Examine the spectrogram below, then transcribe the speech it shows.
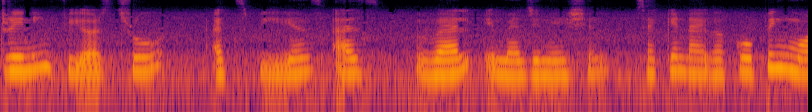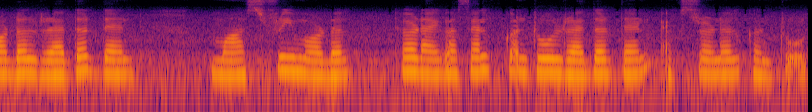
training fears through experience as well imagination. Second आएगा coping model rather than mastery model. Third आएगा self control rather than external control.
